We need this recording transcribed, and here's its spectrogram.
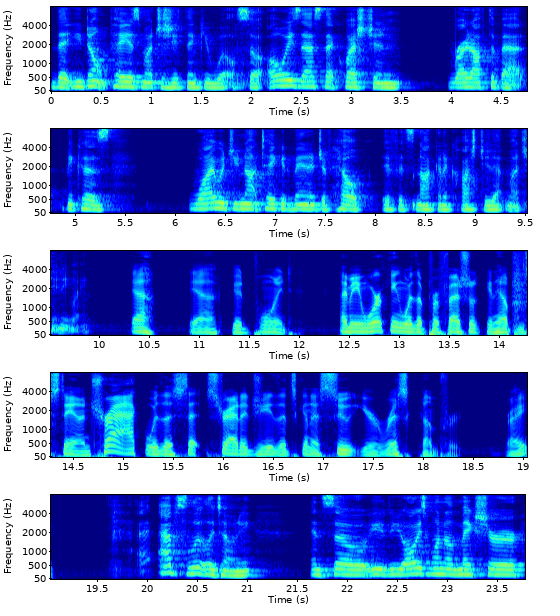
that you don't pay as much as you think you will. So always ask that question right off the bat because why would you not take advantage of help if it's not going to cost you that much anyway? Yeah, yeah, good point. I mean, working with a professional can help you stay on track with a strategy that's going to suit your risk comfort, right? Absolutely, Tony. And so you, you always want to make sure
